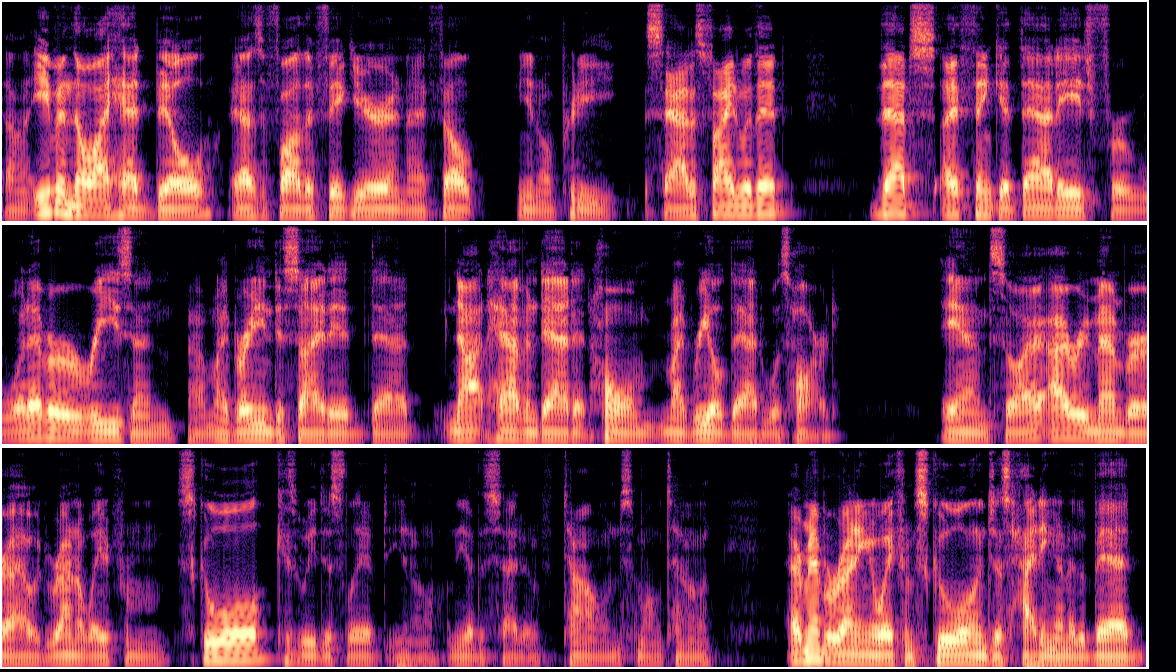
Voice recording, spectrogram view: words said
Uh, even though I had Bill as a father figure and I felt you know pretty satisfied with it. That's, I think, at that age, for whatever reason, uh, my brain decided that not having dad at home, my real dad, was hard. And so I, I remember I would run away from school because we just lived, you know, on the other side of town, small town. I remember running away from school and just hiding under the bed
